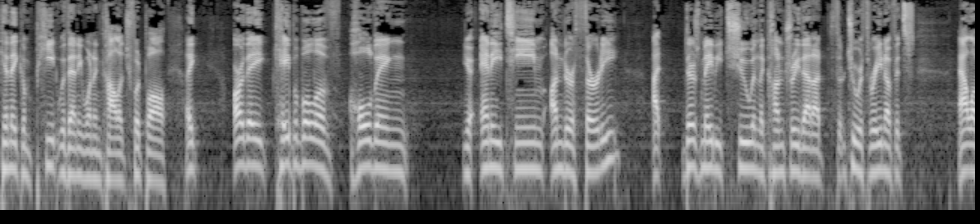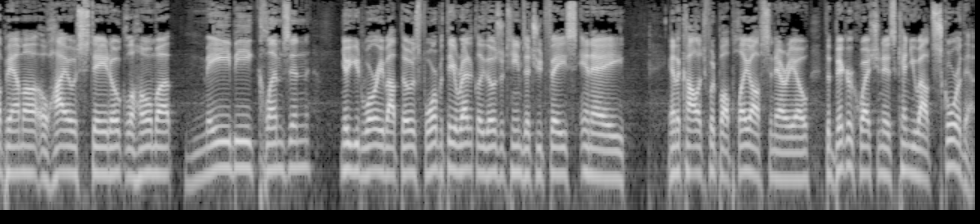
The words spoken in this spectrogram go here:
can they compete with anyone in college football? Like, are they capable of holding you know, any team under 30? There's maybe two in the country that are th- two or three. You know, if it's Alabama, Ohio State, Oklahoma, maybe Clemson. You know, you'd worry about those four, but theoretically, those are teams that you'd face in a in a college football playoff scenario. The bigger question is, can you outscore them?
